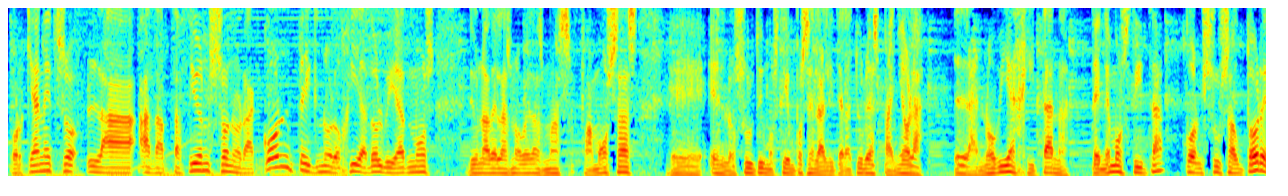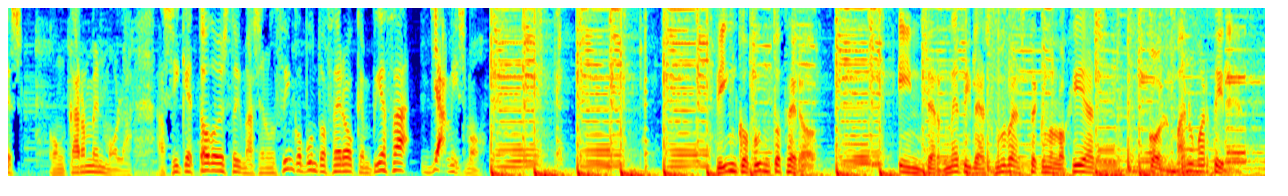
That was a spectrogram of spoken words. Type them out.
porque han hecho la adaptación sonora con tecnología Dolby Atmos de una de las novelas más famosas en los últimos tiempos en la literatura española, La novia gitana. Tenemos cita con sus autores, con Carmen Mola. Así que todo esto y más en un 5.0 que empieza ya mismo. 5.0 Internet y las nuevas tecnologías con Manu Martínez.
